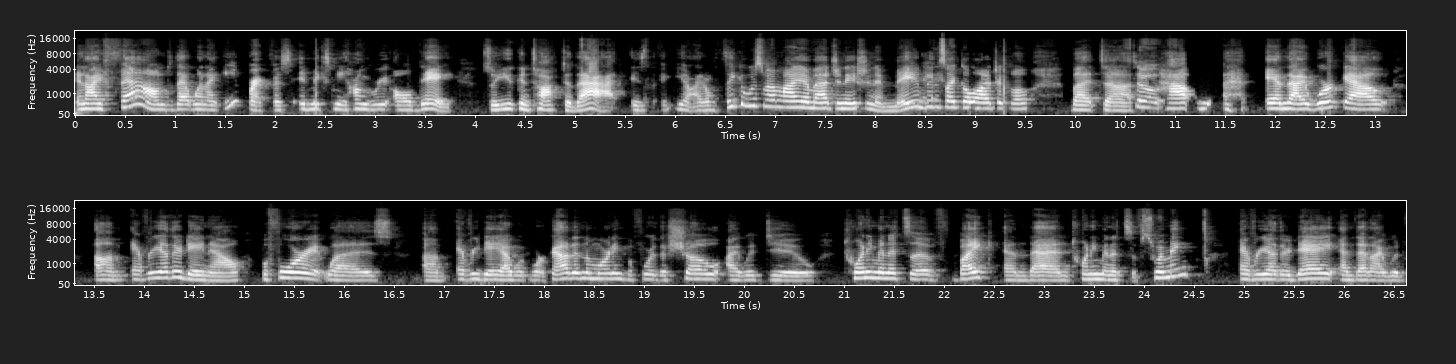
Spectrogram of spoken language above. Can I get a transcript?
And I found that when I eat breakfast, it makes me hungry all day. So you can talk to that. Is you know, I don't think it was about my imagination. It may have been psychological, but uh So- how and I work out um every other day now. Before it was um, every day I would work out in the morning before the show. I would do 20 minutes of bike and then 20 minutes of swimming every other day. And then I would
